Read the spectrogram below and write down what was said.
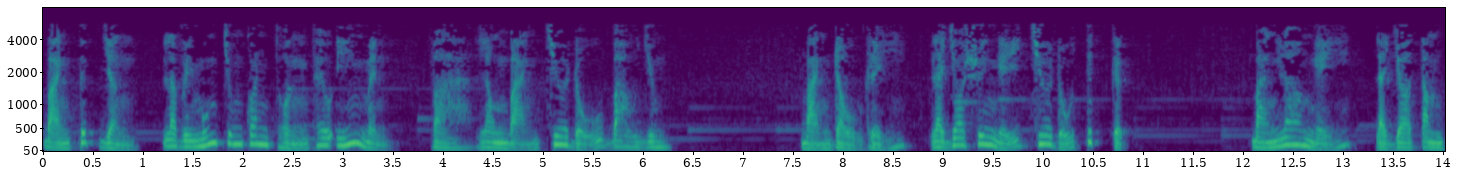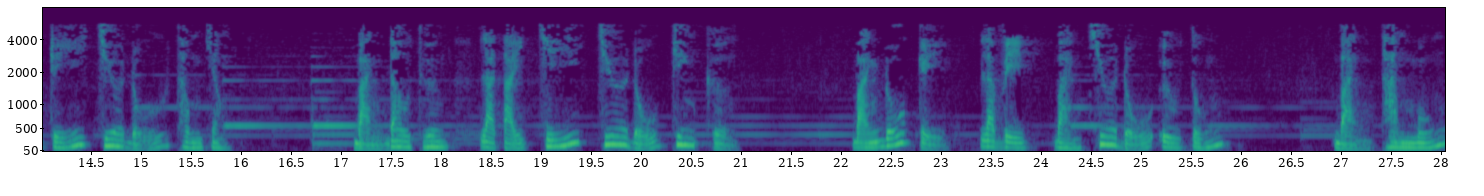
Bạn tức giận là vì muốn chung quanh thuận theo ý mình và lòng bạn chưa đủ bao dung. Bạn rầu rĩ là do suy nghĩ chưa đủ tích cực. Bạn lo nghĩ là do tâm trí chưa đủ thông dong. Bạn đau thương là tại trí chưa đủ kiên cường. Bạn đố kỵ là vì bạn chưa đủ ưu tú. Bạn tham muốn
